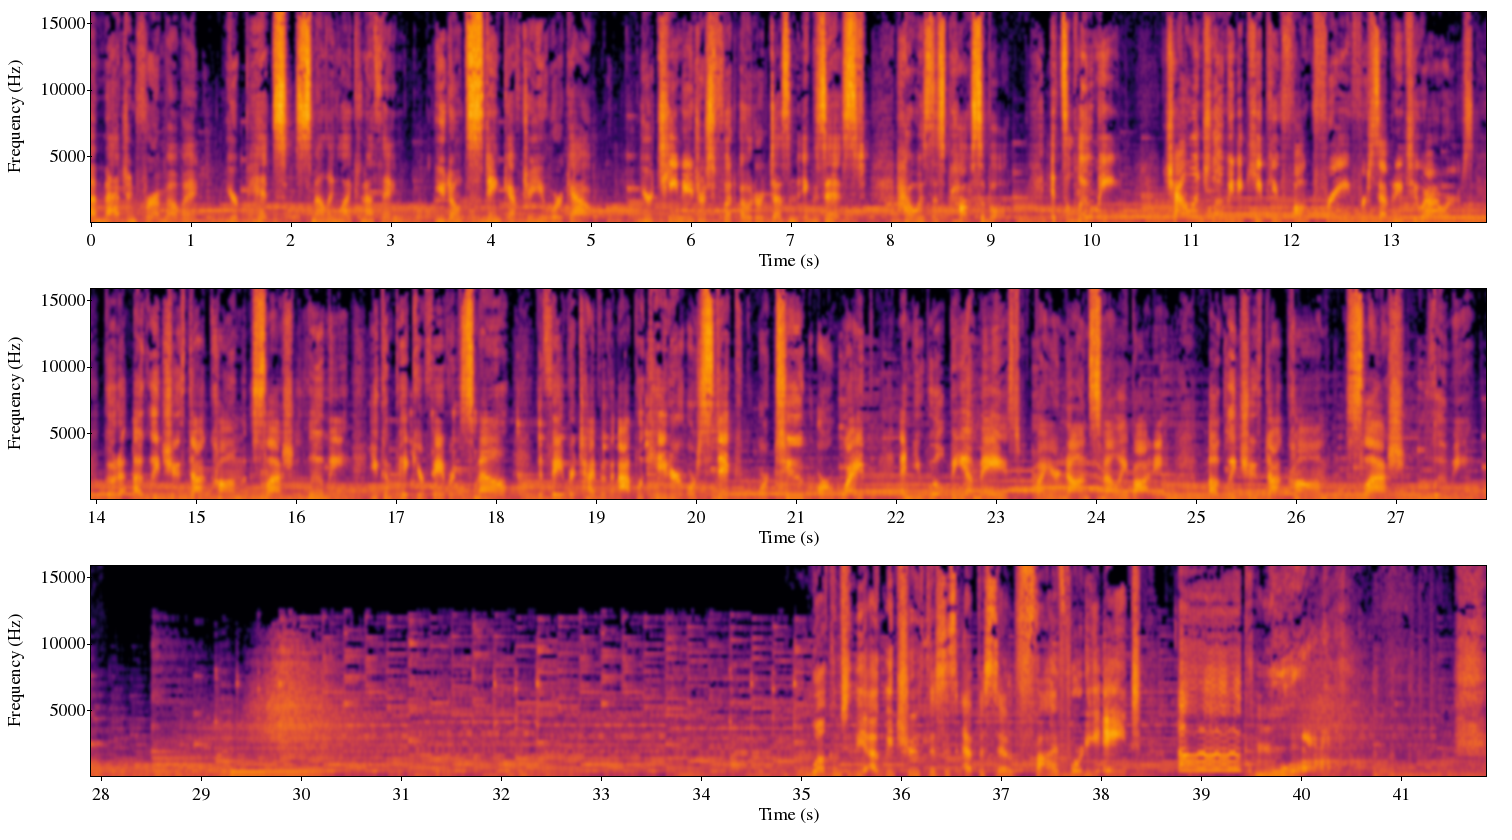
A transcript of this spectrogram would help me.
Imagine for a moment your pits smelling like nothing. You don't stink after you work out. Your teenager's foot odor doesn't exist. How is this possible? It's Lumi. Challenge Lumi to keep you funk free for 72 hours. Go to uglytruth.com slash Lumi. You can pick your favorite smell, the favorite type of applicator or stick or tube or wipe, and you will be amazed by your non-smelly body. uglytruth.com slash Lumi. Welcome to The Ugly Truth. This is episode 548. Ugh.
